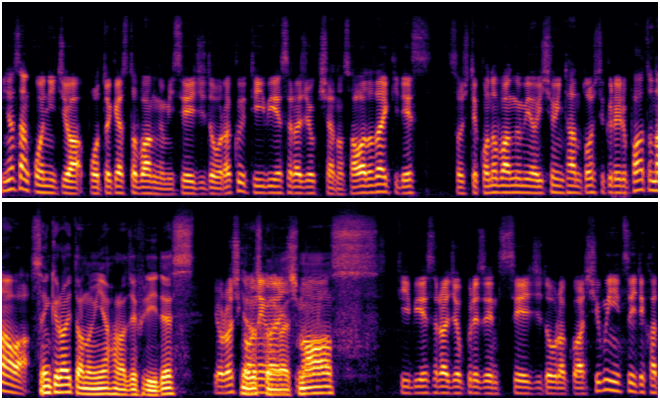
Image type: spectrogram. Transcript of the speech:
皆さんこんにちは。ポッドキャスト番組政治道楽 TBS ラジオ記者の澤田大樹です。そしてこの番組を一緒に担当してくれるパートナーは選挙ライターの宮原ジェフリーです。よろしくお願いしま。す。TBS ラジオプレゼンツ政治道楽は趣味について語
